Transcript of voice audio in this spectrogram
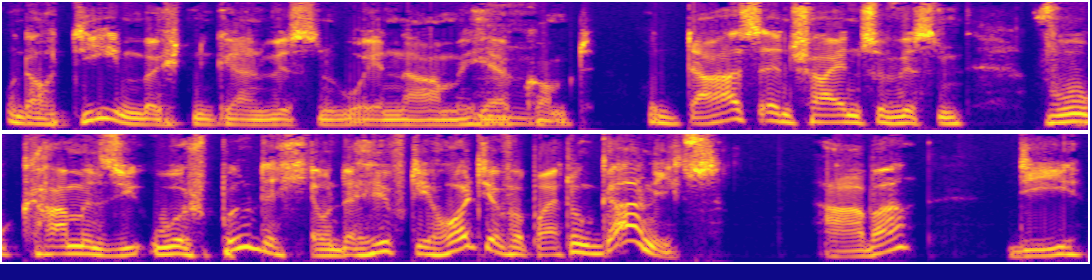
und auch die möchten gern wissen, wo ihr Name herkommt. Und da ist entscheidend zu wissen, wo kamen sie ursprünglich her. Und da hilft die heutige Verbreitung gar nichts. Aber die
